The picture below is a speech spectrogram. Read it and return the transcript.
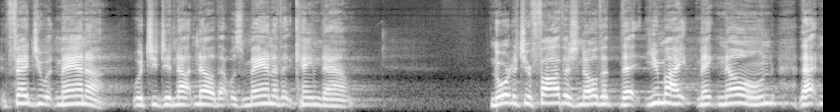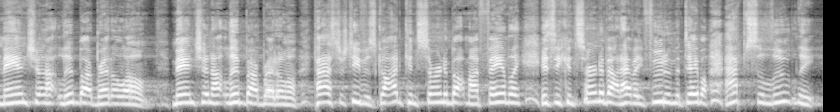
and fed you with manna which you did not know. That was manna that came down nor did your fathers know that, that you might make known that man shall not live by bread alone. Man shall not live by bread alone. Pastor Steve, is God concerned about my family? Is he concerned about having food on the table? Absolutely.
